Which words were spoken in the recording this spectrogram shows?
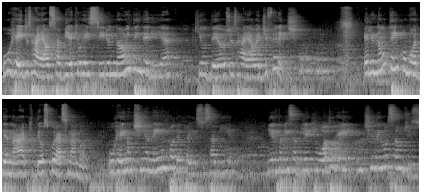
O rei de Israel sabia que o rei sírio não entenderia que o Deus de Israel é diferente. Ele não tem como ordenar que Deus curasse Naamã. O rei não tinha nenhum poder para isso, sabia. E ele também sabia que o outro rei não tinha nem noção disso.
